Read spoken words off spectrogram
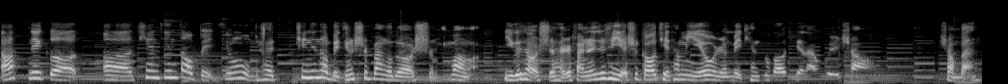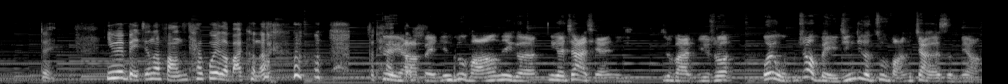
啊，那个呃，天津到北京，我不太，天津到北京是半个多小时？忘了，一个小时还是，反正就是也是高铁，他们也有人每天坐高铁来回上上班。对，因为北京的房子太贵了吧？可能 不太。对呀，北京租房那个那个价钱，你是吧？比如说，我也我不知道北京这个租房的价格怎么样。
